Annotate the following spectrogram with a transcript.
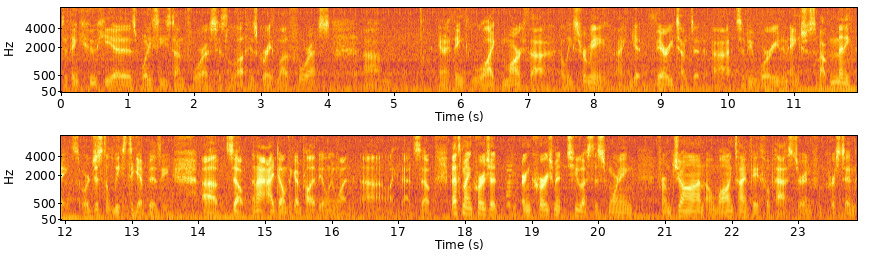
to think who He is, what He's done for us, His love, His great love for us. Um, and I think, like Martha, at least for me, I can get very tempted uh, to be worried and anxious about many things, or just at least to get busy. Uh, so, and I, I, don't think I'm probably the only one uh, like that. So, that's my encourage- encouragement to us this morning from John, a longtime faithful pastor, and from Kristen,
